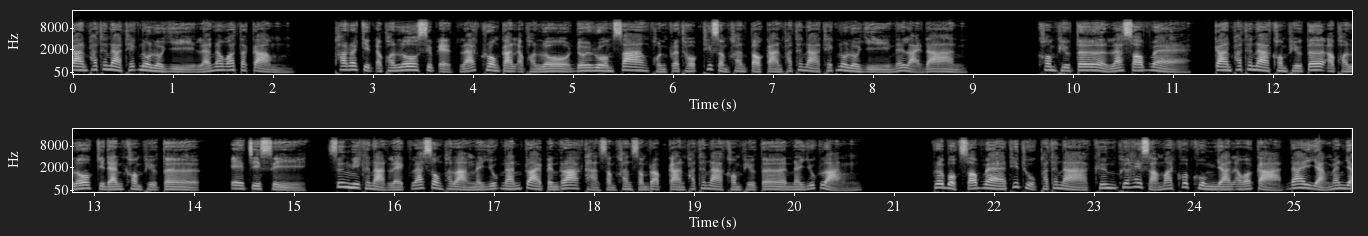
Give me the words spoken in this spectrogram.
การพัฒนาเทคโนโลยีและนวัตกรรมภารกิจอพอลโล 11 และโครงการอพอลโล โดยรวมสร้างผลกระทบที่สำคัญต่อการพัฒนาเทคโนโลยีในหลายด้าน คอมพิวเตอร์และซอฟต์แวร์ การพัฒนาคอมพิวเตอร์อพอลโลกิดันคอมพิวเตอร์ AGC ซึ่งมีขนาดเล็กและทรงพลังในยุคนั้นกลายเป็นรากฐานสำคัญสำหรับการพัฒนาคอมพิวเตอร์ในยุคหลัง ระบบซอฟต์แวร์ที่ถูกพัฒนาขึ้นเพื่อให้สามารถควบคุมยานอวกาศได้อย่างแม่นย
